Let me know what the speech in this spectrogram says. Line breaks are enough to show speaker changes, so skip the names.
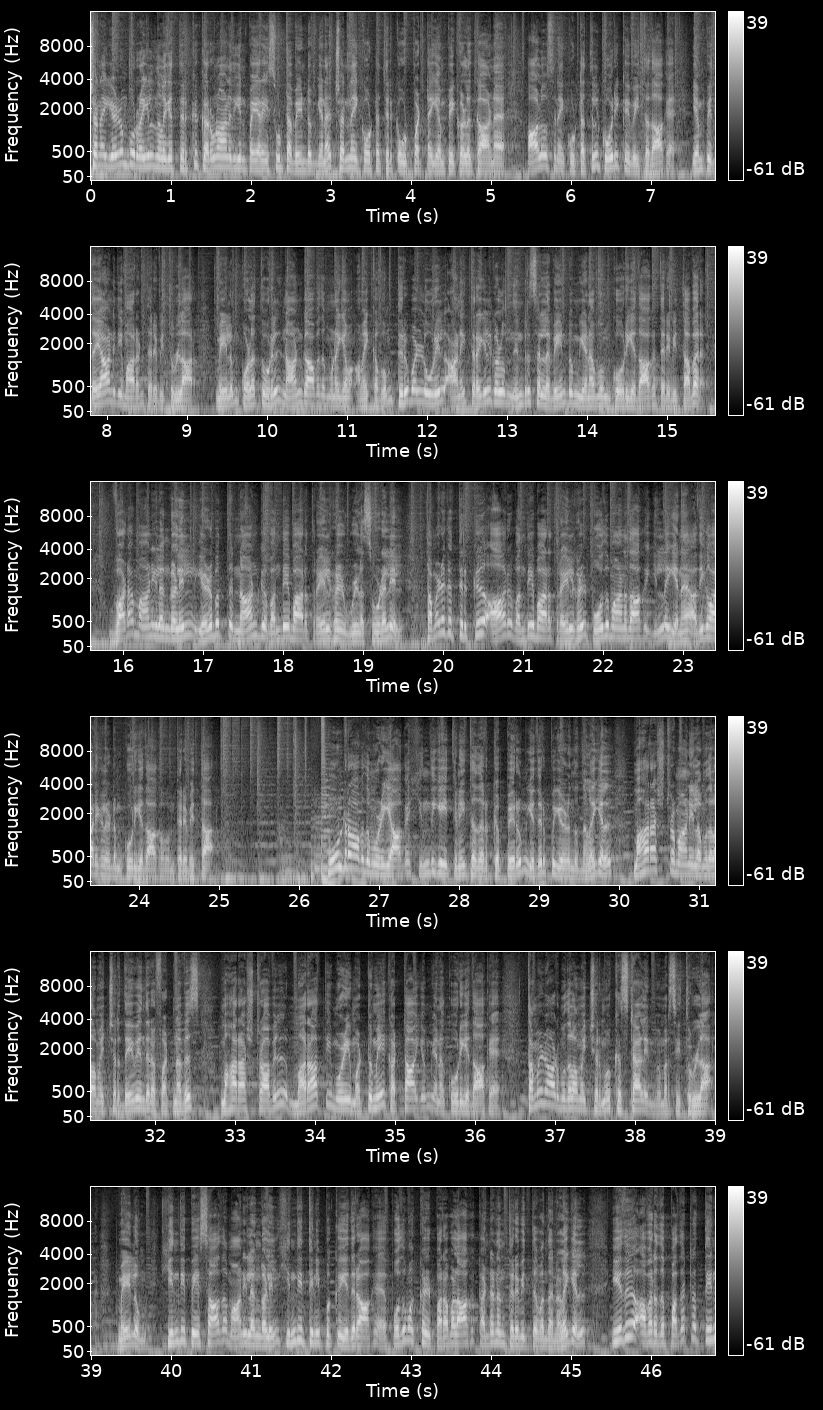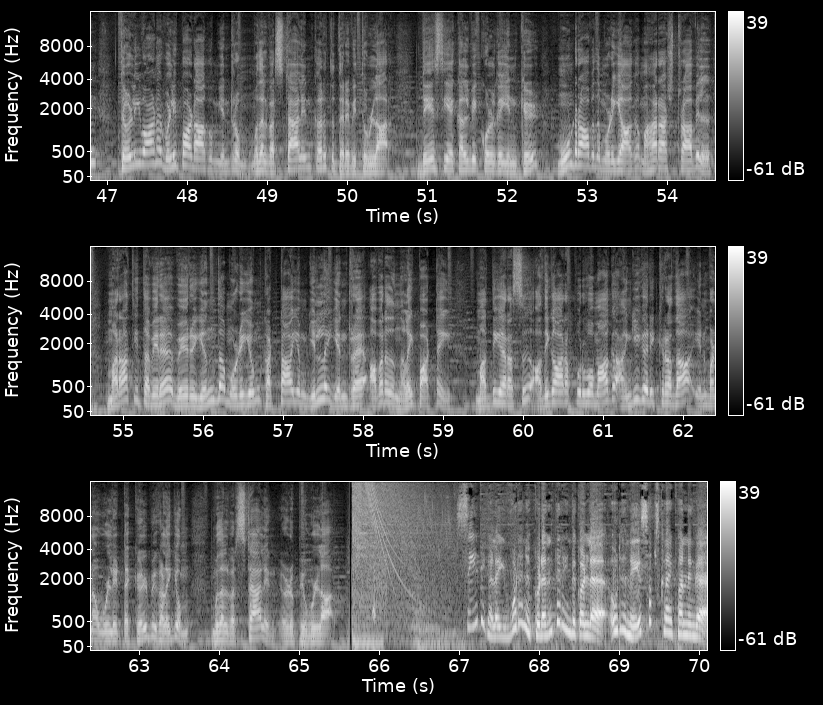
சென்னை எழும்பூர் ரயில் நிலையத்திற்கு கருணாநிதியின் பெயரை சூட்ட வேண்டும் என சென்னை கோட்டத்திற்கு உட்பட்ட எம்பிக்களுக்கான ஆலோசனை கூட்டத்தில் கோரிக்கை வைத்ததாக எம்பி தயாநிதி மாறன் தெரிவித்துள்ளார். மேலும் கொளத்தூரில் நான்காவது முனையம் அமைக்கவும் திருவள்ளூரில் அனைத்து ரயில்களும் நின்று செல்ல வேண்டும் எனவும் கோரியதாக தெரிவித்த அவர் வட மாநிலங்களில் எழுபத்து நான்கு வந்தே பாரத் ரயில்கள் உள்ள சூழலில் தமிழகத்திற்கு ஆறு வந்தே பாரத் ரயில்கள் போதுமானதாக இல்லை என அதிகாரிகளிடம் கூறியதாகவும் தெரிவித்தார். மூன்றாவது மொழியாக ஹிந்தியை திணித்ததற்கு பெரும் எதிர்ப்பு எழுந்த நிலையில் மகாராஷ்டிர மாநில முதலமைச்சர் தேவேந்திர ஃபட்னவிஸ் மகாராஷ்டிராவில் மராத்தி மொழி மட்டுமே கட்டாயம் என கூறியதாக தமிழ்நாடு முதலமைச்சர் மு க ஸ்டாலின் விமர்சித்துள்ளார். மேலும் ஹிந்தி பேசாத மாநிலங்களில் ஹிந்தி திணிப்புக்கு எதிராக பொதுமக்கள் பரவலாக கண்டனம் தெரிவித்து வந்த நிலையில் இது அவரது பதற்றத்தின் தெளிவான வெளிப்பாடாகும் என்றும் முதல்வர் ஸ்டாலின் கருத்து தெரிவித்துள்ளார். தேசிய கல்விக் கொள்கையின் கீழ் மூன்றாவது மொழியாக மகாராஷ்டிராவில் மராத்தி தவிர வேறு எந்த எந்த மொழியும் கட்டாயம் இல்லை என்ற அவரது நிலைப்பாட்டை மத்திய அரசு அதிகாரப்பூர்வமாக அங்கீகரிக்கிறதா என்பன உள்ளிட்ட கேள்விகளையும் முதல்வர் ஸ்டாலின் எழுப்பியுள்ளார்.
செய்திகளை உடனுக்குடன் தெரிந்து கொள்ள உடனே சப்ஸ்கிரைப் பண்ணுங்க.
